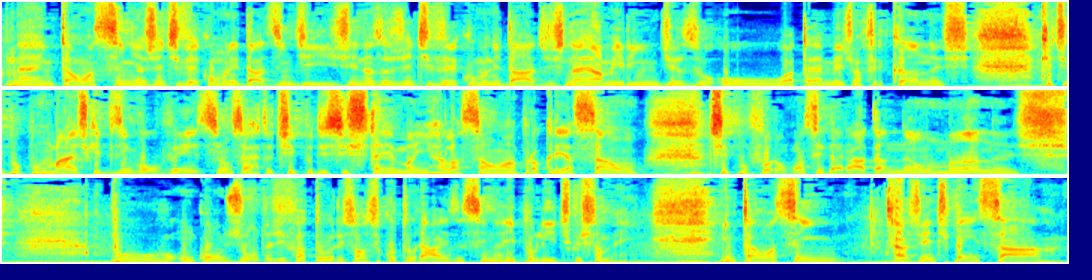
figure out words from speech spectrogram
Né? Então, assim, a gente vê comunidades indígenas, a gente vê comunidades né, ameríndias ou, ou até mesmo africanas que, tipo, por mais que desenvolvessem um certo tipo de sistema em relação à procriação, tipo, foram consideradas não humanas por um conjunto de fatores socioculturais, assim, né? E políticos também. Então, assim, a gente pensar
